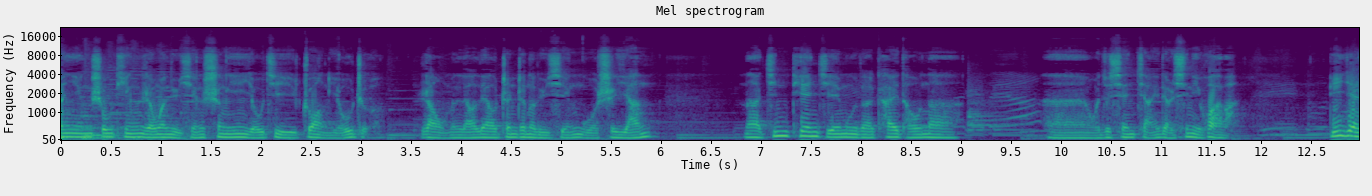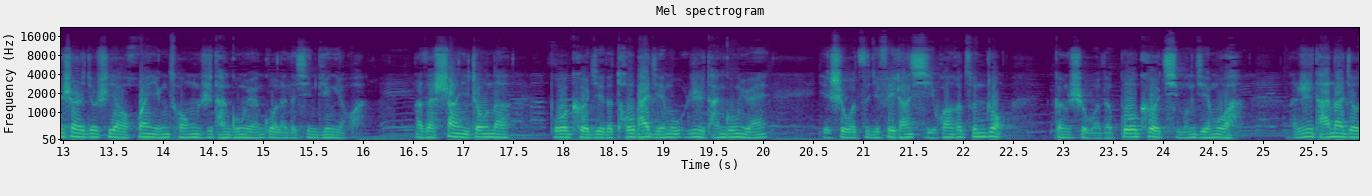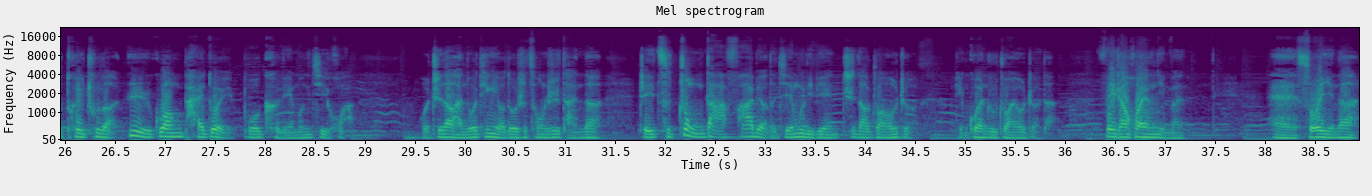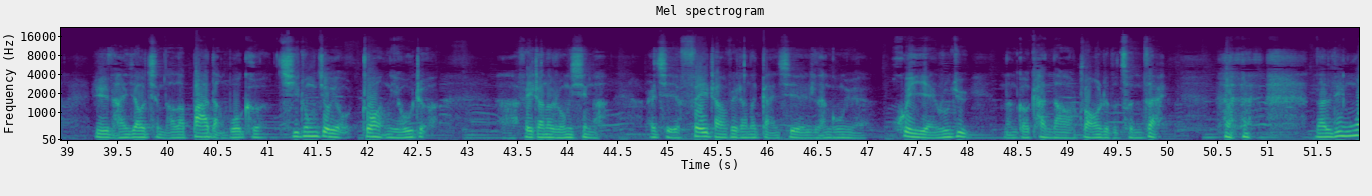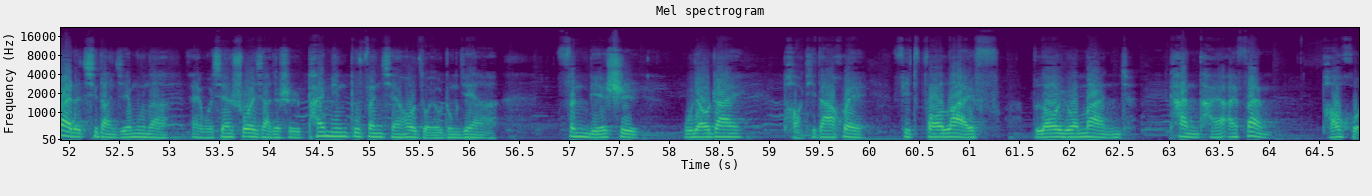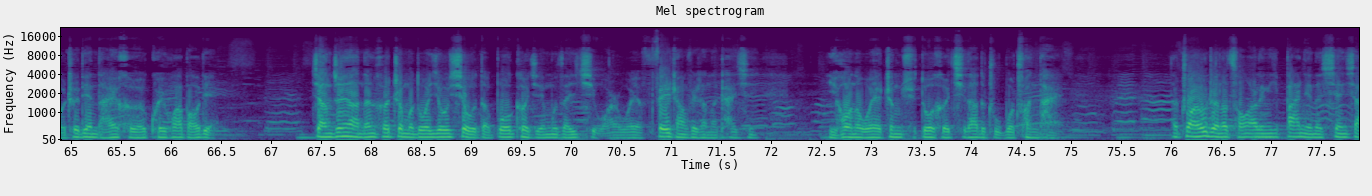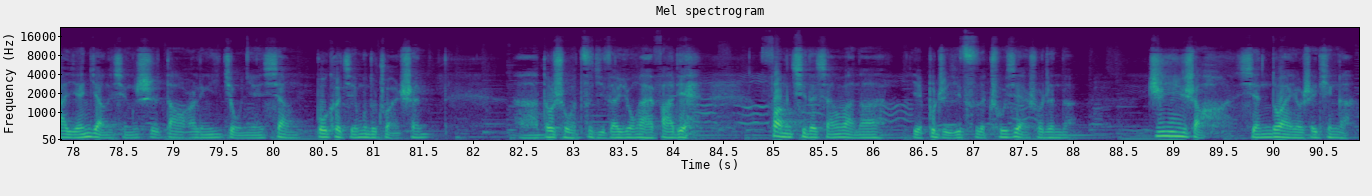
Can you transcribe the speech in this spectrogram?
欢迎收听《人文旅行声音游记·壮游者》，让我们聊聊真正的旅行。我是杨。那今天节目的开头呢，嗯，我就先讲一点心里话吧。第一件事就是要欢迎从日坛公园过来的新听友啊。那在上一周呢，播客界的头牌节目《日坛公园》，也是我自己非常喜欢和尊重，更是我的播客启蒙节目啊。那日坛呢就推出了“日光派对”播客联盟计划。我知道很多听友都是从日坛的这一次重大发表的节目里边知道壮游者，并关注壮游者的，非常欢迎你们。哎，所以呢，日坛邀请到了八档播客，其中就有壮游者，啊，非常的荣幸啊，而且非常非常的感谢日坛公园慧眼如炬，能够看到壮游者的存在。那另外的七档节目呢？哎，我先说一下，就是排名不分前后左右中间啊，分别是无聊斋。跑题大会、Fit for Life、Blow Your Mind、看台 FM、跑火车电台和葵花宝典。讲真啊，能和这么多优秀的播客节目在一起玩，我也非常非常的开心。以后呢，我也争取多和其他的主播串台。那壮游者呢，从2018年的线下演讲形式到2019年向播客节目的转身，啊，都是我自己在用爱发电。放弃的想法呢，也不止一次的出现。说真的。知音少，弦断，有谁听啊？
